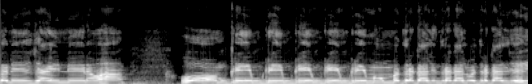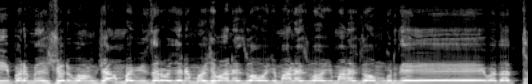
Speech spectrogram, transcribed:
गणेशायन्ये नमः। ओम क्रीम क्रीम क्रीम क्रीम क्रीम ओम भद्रकाल, इंद्रकाल, वज्रकाल, जय ही परमेश्वर, ओम शाम भवि सर्वजन मोशमान स्व, वशमान स्व वशमान स्व, ओम गुरुदेव दत्त।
